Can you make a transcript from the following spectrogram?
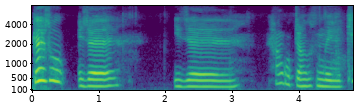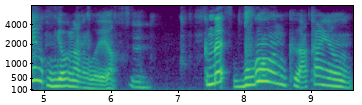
계속 이제 이제 한국 장수풍뎅이를 계속 공격을 하는 거예요. 음. 근데 무거운 그 악타이온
